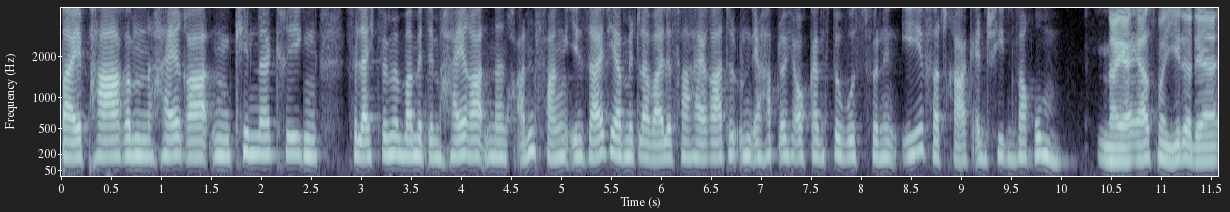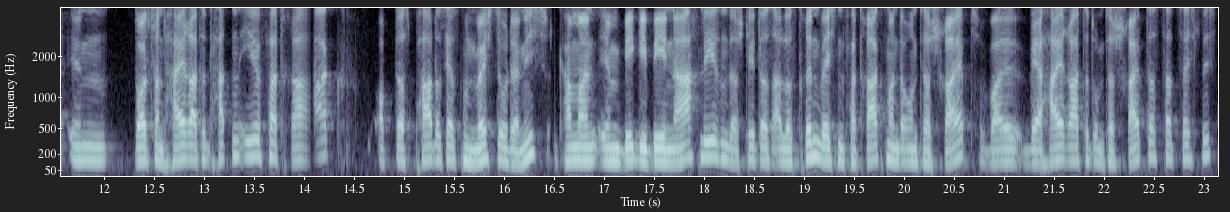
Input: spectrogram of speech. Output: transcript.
bei Paaren, heiraten, Kinder kriegen. Vielleicht, wenn wir mal mit dem Heiraten dann noch anfangen. Ihr seid ja mittlerweile verheiratet und ihr habt euch auch ganz bewusst für einen Ehevertrag entschieden. Warum? Naja, erstmal jeder, der in Deutschland heiratet, hat einen Ehevertrag. Ob das Paar das jetzt nun möchte oder nicht, kann man im BGB nachlesen. Da steht das alles drin, welchen Vertrag man da unterschreibt, weil wer heiratet, unterschreibt das tatsächlich.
